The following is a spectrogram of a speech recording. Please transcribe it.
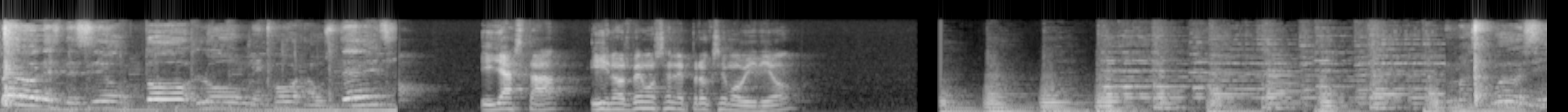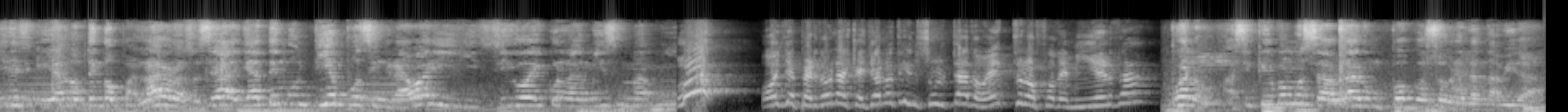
Pero les deseo todo lo mejor a ustedes. Y ya está. Y nos vemos en el próximo vídeo. ¿Qué más puedo decir? Es que ya no tengo palabras. O sea, ya tengo un tiempo sin grabar y sigo ahí con la misma... Oye, perdona, que yo no te he insultado, ¿eh? Trozo de mierda. Bueno, así que vamos a hablar un poco sobre la Navidad.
